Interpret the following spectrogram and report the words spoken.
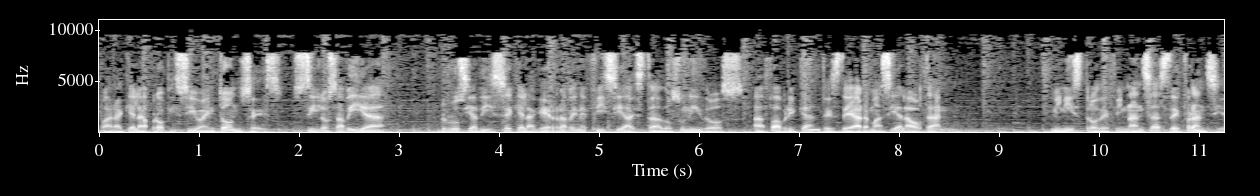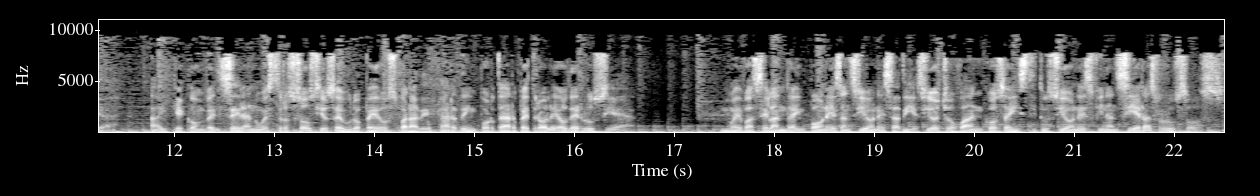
Para que la propició entonces, si lo sabía, Rusia dice que la guerra beneficia a Estados Unidos, a fabricantes de armas y a la OTAN. Ministro de Finanzas de Francia. Hay que convencer a nuestros socios europeos para dejar de importar petróleo de Rusia. Nueva Zelanda impone sanciones a 18 bancos e instituciones financieras rusos.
